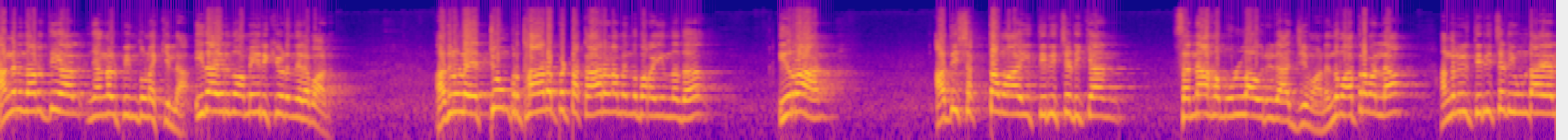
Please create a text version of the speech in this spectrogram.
അങ്ങനെ നടത്തിയാൽ ഞങ്ങൾ പിന്തുണയ്ക്കില്ല. ഇതായിരുന്നു അമേരിക്കയുടെ നിലപാട്. അതിനുള്ള ഏറ്റവും പ്രധാനപ്പെട്ട കാരണം എന്ന് പറയുന്നത് ഇറാൻ അതിശക്തമായി തിരിച്ചടിക്കാൻ സന്നാഹമുള്ള ഒരു രാജ്യമാണ്. എന്ന് മാത്രമല്ല അങ്ങനെ ഒരു തിരിച്ചടി ഉണ്ടായാൽ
